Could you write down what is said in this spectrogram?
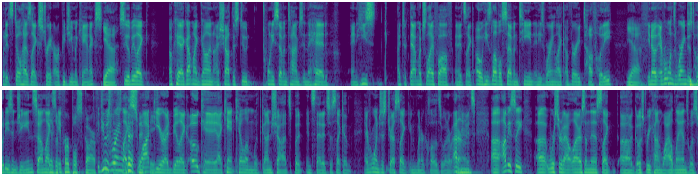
but it still has like straight RPG mechanics. Yeah. So you'll be like, okay, I got my gun. I shot this dude 27 times in the head, and he's I took that much life off, and it's like, oh, he's level 17, and he's wearing like a very tough hoodie. Yeah. You know, everyone's wearing just hoodies and jeans. So I'm like, He has a if, purple scarf. if he was wearing like SWAT 50. gear, I'd be like, okay, I can't kill him with gunshots. But instead, it's just like a everyone just dressed like in winter clothes or whatever. I don't Mm-hmm. know. It's uh, obviously uh, we're sort of outliers on this. Like uh, Ghost Recon Wildlands was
